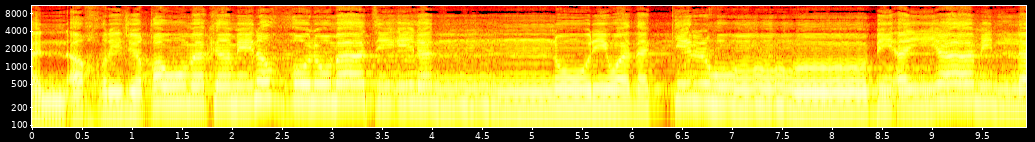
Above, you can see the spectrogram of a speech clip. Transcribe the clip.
أن أخرج قومك من الظلمات إلى النور وذكرهم بأيام الله.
